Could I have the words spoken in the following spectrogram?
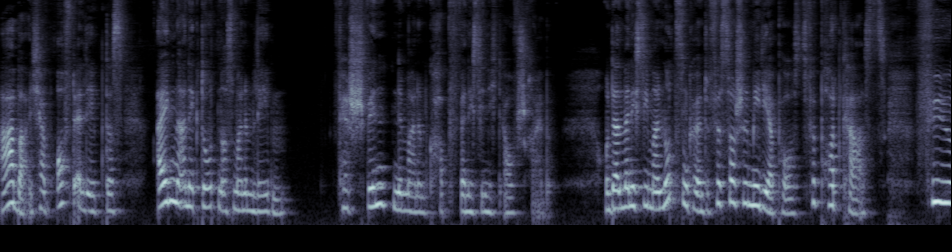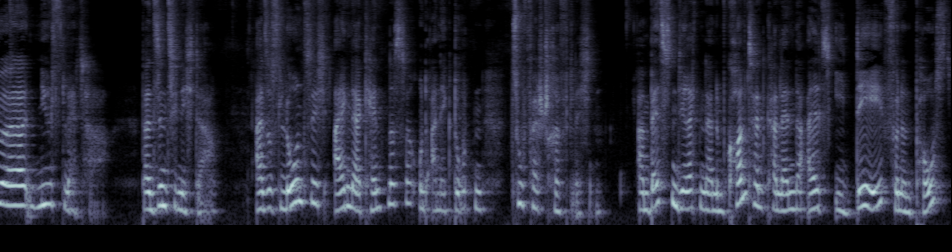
Aber ich habe oft erlebt, dass eigene Anekdoten aus meinem Leben verschwinden in meinem Kopf, wenn ich sie nicht aufschreibe. Und dann, wenn ich sie mal nutzen könnte für Social Media Posts, für Podcasts, für Newsletter, dann sind sie nicht da. Also es lohnt sich, eigene Erkenntnisse und Anekdoten zu verschriftlichen. Am besten direkt in deinem Content-Kalender als Idee für einen Post.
